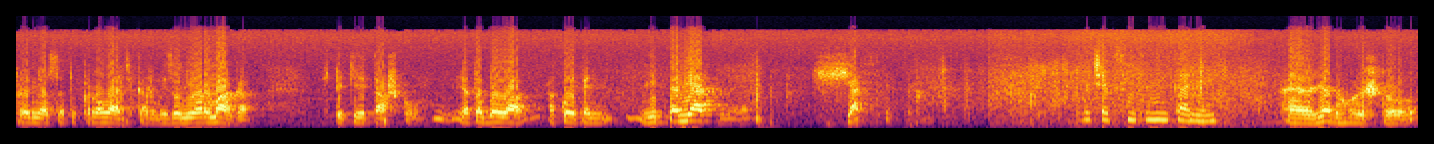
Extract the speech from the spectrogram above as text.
принес эту кровать, скажем, из универмага в пятиэтажку. Это было какое-то непонятное счастье. Вы человек сентиментальный. Э, я думаю, что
